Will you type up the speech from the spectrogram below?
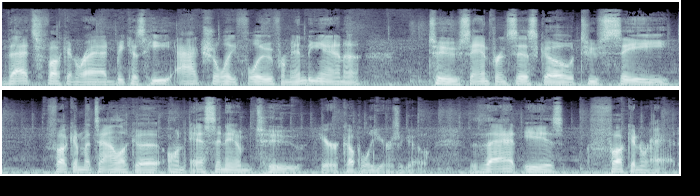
that's fucking rad because he actually flew from Indiana to San Francisco to see fucking Metallica on S&M 2 here a couple of years ago. That is fucking rad.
